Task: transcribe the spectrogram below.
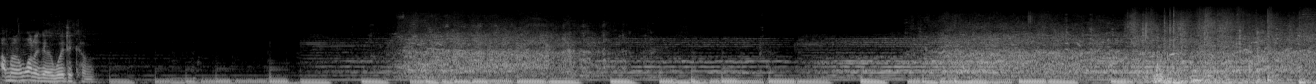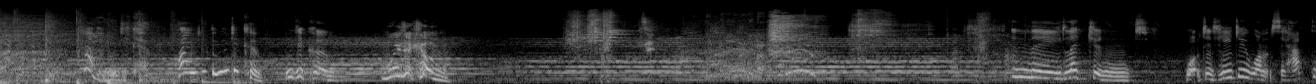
I'm gonna want to go Widdicombe. Can't be Whittaker. Why would it be Whittaker? Whittaker. Widdicombe! In the legend, what did he do once he had the,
